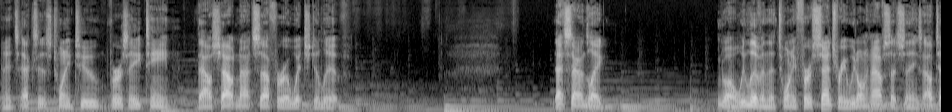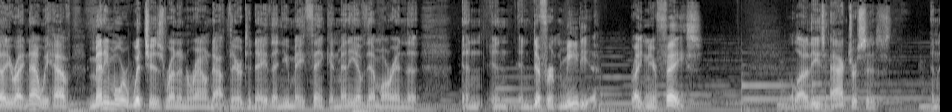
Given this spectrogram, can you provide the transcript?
and it's Exodus 22, verse 18. Thou shalt not suffer a witch to live. That sounds like, well, we live in the 21st century. We don't have mm. such things. I'll tell you right now, we have many more witches running around out there today than you may think, and many of them are in the in in, in different media, right in your face. A lot of these actresses and,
